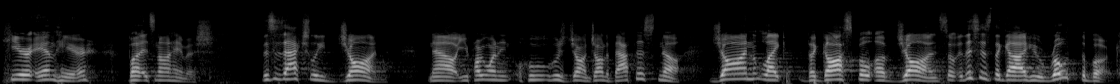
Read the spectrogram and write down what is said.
here and here but it's not Hamish. This is actually John. Now, you're probably wondering who, who's John? John the Baptist? No. John, like the Gospel of John. So, this is the guy who wrote the book.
